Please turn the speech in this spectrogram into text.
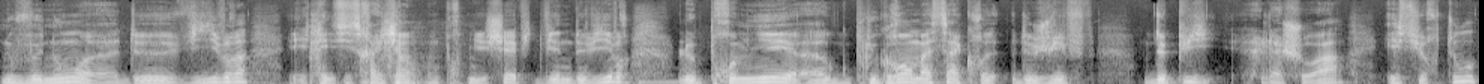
nous venons euh, de vivre, et les Israéliens en premier chef, ils viennent de vivre le premier euh, plus grand massacre de juifs depuis la Shoah, et surtout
